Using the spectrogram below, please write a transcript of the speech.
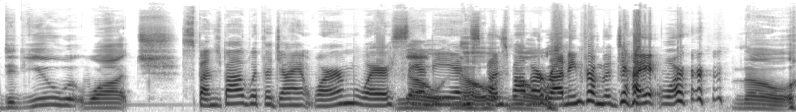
did you watch? SpongeBob with the giant worm, where Sandy and no, SpongeBob no. are running from the giant worm. No.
